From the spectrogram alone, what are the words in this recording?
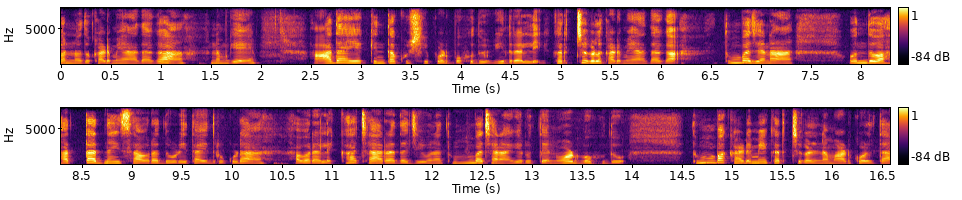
ಅನ್ನೋದು ಕಡಿಮೆ ಆದಾಗ ನಮಗೆ ಆದಾಯಕ್ಕಿಂತ ಖುಷಿ ಪಡಬಹುದು ಇದರಲ್ಲಿ. ಖರ್ಚುಗಳು ಕಡಿಮೆ ಆದಾಗ ತುಂಬ ಜನ ಒಂದು ಹತ್ತು, ಹದಿನೈದು ಸಾವಿರ ದುಡಿತಾ ಇದ್ದರೂ ಕೂಡ ಅವರ ಲೆಕ್ಕಾಚಾರದ ಜೀವನ ತುಂಬ ಚೆನ್ನಾಗಿರುತ್ತೆ ನೋಡಬಹುದು. ತುಂಬ ಕಡಿಮೆ ಖರ್ಚುಗಳನ್ನ ಮಾಡ್ಕೊಳ್ತಾ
